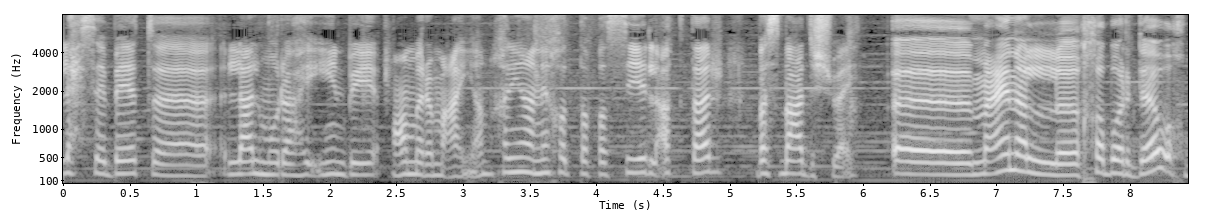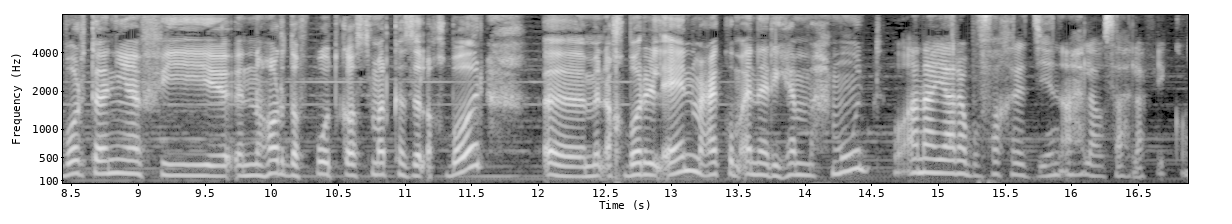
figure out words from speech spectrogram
الحسابات آه، للمراهقين بعمر معين. خلينا ناخد تفاصيل أكتر بس بعد شوي. معانا الخبر ده وأخبار تانية في النهارده في بودكاست مركز الأخبار. من أخبار الآن معاكم أنا ريهام محمود. وأنا يارا أبو فخر الدين. أهلا وسهلا فيكم.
